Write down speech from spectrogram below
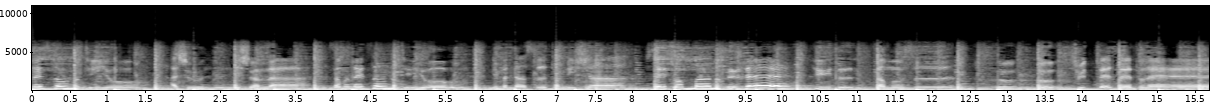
们来走的天哟，爱是温暖的沙拉。咱们来走的天哟，你们那是他们下，谁装满了自在，一直咱们是，哦哦，去得谁的来。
